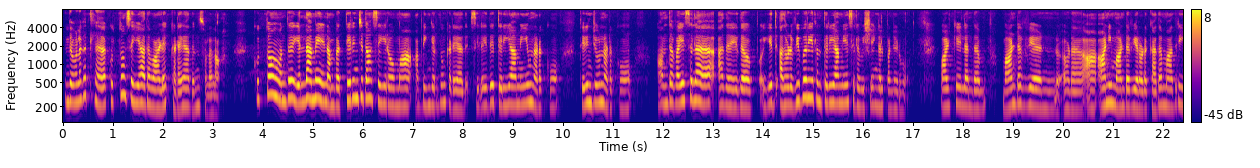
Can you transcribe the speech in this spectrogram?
இந்த உலகத்தில் குத்தம் செய்யாத வாழே கிடையாதுன்னு சொல்லலாம். குத்தம் வந்து எல்லாமே நம்ம தெரிஞ்சு தான் செய்கிறோமா அப்படிங்கிறதும் கிடையாது. சில இது தெரியாமையும் நடக்கும் தெரிஞ்சும் நடக்கும். அந்த வயசில் அதை இதை எது அதோடய விபரீதம் தெரியாமையே சில விஷயங்கள் பண்ணிடுவோம். வாழ்க்கையில் அந்த மாண்டவியனோட ஆணி மாண்டவியரோட கதை மாதிரி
